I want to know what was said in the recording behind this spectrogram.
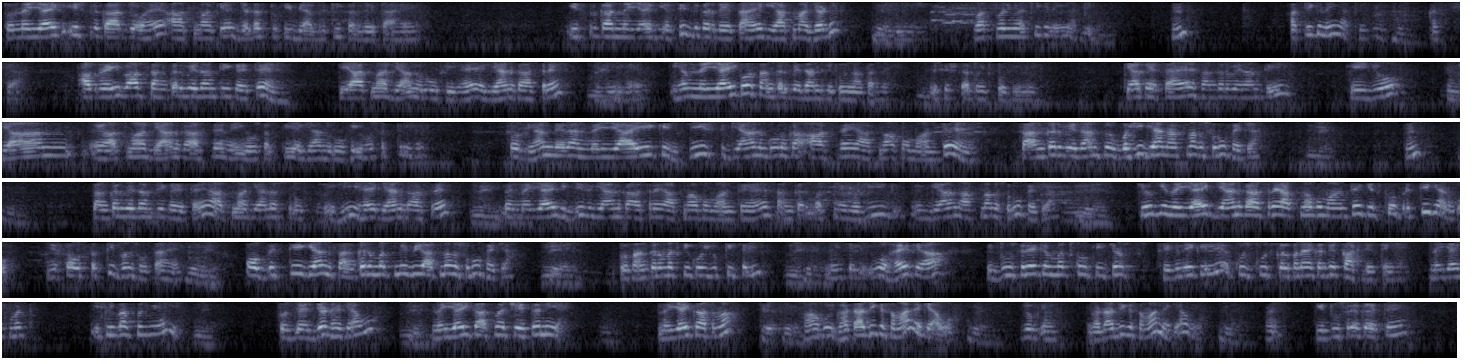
तो नैयायिक इस प्रकार जो है आत्मा के जडत्व की व्यावृति कर देता है। इस प्रकार नैयायिक यह सिद्ध कर देता है कि आत्मा जड़ बात समझ में आती कि नहीं आती? हम्म? आती कि नहीं आती? अच्छा। अब रही बात शंकर वेदांति कहते हैं कि आत्मा ज्ञान रूप ही है ज्ञान का आश्रय नहीं है। ये हम नैयायिक और शंकर वेदांत की तुलना कर रहे हैं। विशिष्टता तो इसको भी नहीं। क्या कहता है शंकर वेदांति कि जो ज्ञान आत्मा ज्ञान का आश्रय नहीं हो सकती है ज्ञान रूप ही हो सकती है? तो ध्यान देना नैयायिक जिस ज्ञान गुण का आश्रय आत्मा को मानते हैं शंकर वेदांत में वही ज्ञान आत्मा का स्वरूप है क्या? शंकर वेदांति कहते हैं आत्मा ज्ञान स्वरूप ही है ज्ञान का आश्रय। तो नैयायिक जिस ज्ञान का आश्रय आत्मा को मानते हैं शंकर मत में वही ज्ञान आत्मा का स्वरूप है क्या? क्योंकि नैयायिक ज्ञान का आश्रय आत्मा को मानते हैं किसको? वृत्ति ज्ञान को जिसका उत्पत्ति ध्वंस होता है। और वृत्ति ज्ञान शंकर मत में भी आत्मा का स्वरूप है क्या? तो शंकर मत की कोई युक्ति चली? नहीं। चली। वो है क्या? कि दूसरे के मत को कीचड़ फेंकने के लिए कुछ कुछ कल्पनाएँ करके काट देते हैं। नैयायिक मत। इतनी बात समझ में आई? तो जड़ है क्या वो? नैयायिक आत्मा चेतन ही है। नैयायिक आत्मा? हाँ कोई घटादी के समान है क्या वो? जो घटादी के समान है क्या वो? है? ये दूसरे कहते हैं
